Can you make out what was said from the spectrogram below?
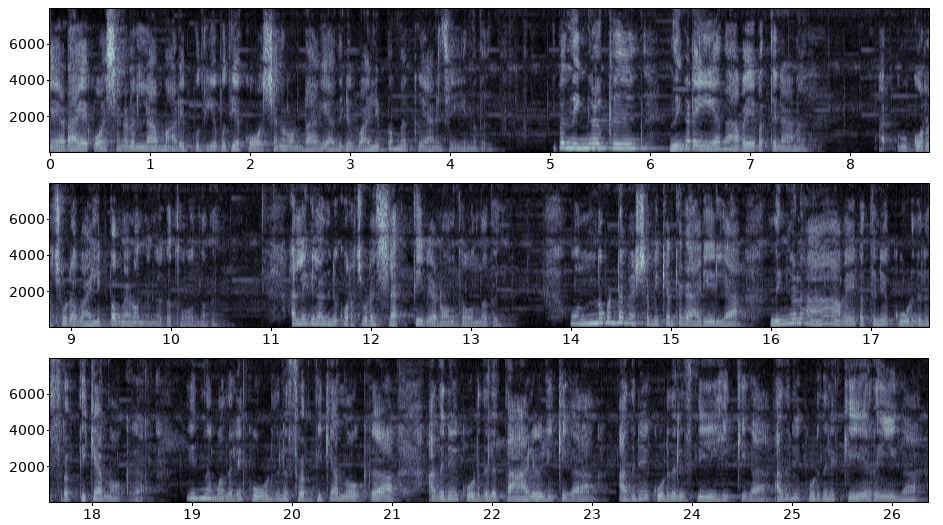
കേടായ കോശങ്ങളെല്ലാം മാറി പുതിയ പുതിയ കോശങ്ങൾ ഉണ്ടാകി അതിന് വലിപ്പം വെക്കുകയാണ് ചെയ്യുന്നത്. ഇപ്പം നിങ്ങൾക്ക് നിങ്ങളുടെ ഏത് അവയവത്തിനാണ് കുറച്ചുകൂടെ വലിപ്പം വേണമെന്ന് നിങ്ങൾക്ക് തോന്നുന്നത്? അല്ലെങ്കിൽ അതിന് കുറച്ചുകൂടെ ശക്തി വേണമെന്ന് തോന്നുന്നത്? ഒന്നുകൊണ്ടും വിഷമിക്കേണ്ട കാര്യമില്ല. നിങ്ങൾ ആ അവയവത്തിനെ കൂടുതൽ ശ്രദ്ധിക്കാൻ നോക്കുക. ഇന്ന് മുതൽ കൂടുതൽ ശ്രദ്ധിക്കാൻ നോക്കുക അതിനെ കൂടുതൽ താലോലിക്കുക അതിനെ കൂടുതൽ സ്നേഹിക്കുക അതിനെ കൂടുതൽ കെയർ ചെയ്യുക.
